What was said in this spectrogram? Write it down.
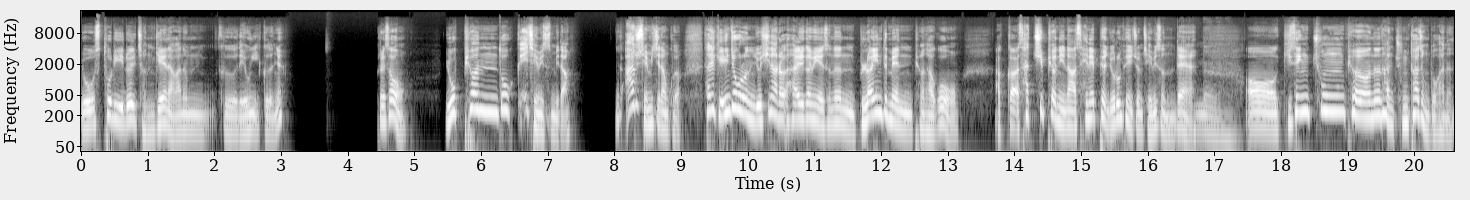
요 스토리를 전개해 나가는 그 내용이 있거든요. 그래서 요 편도 꽤 재밌습니다. 그러니까 아주 재밌진 않고요. 사실 개인적으로는 요 신하일가미에서는 블라인드맨 편하고 아까 사취 편이나 세뇌 편 요런 편이 좀 재밌었는데 네. 어 기생충 편은 한 중타 정도 가는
